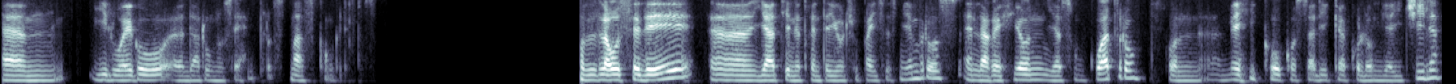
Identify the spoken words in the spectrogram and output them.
um, y luego uh, dar unos ejemplos más concretos. Entonces, la OCDE uh, ya tiene 38 países miembros. En la región ya son cuatro, con uh, México, Costa Rica, Colombia y Chile.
